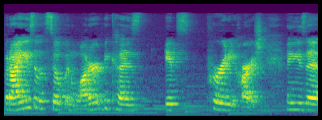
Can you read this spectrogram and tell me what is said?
but I use it with soap and water because it's pretty harsh. I use it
